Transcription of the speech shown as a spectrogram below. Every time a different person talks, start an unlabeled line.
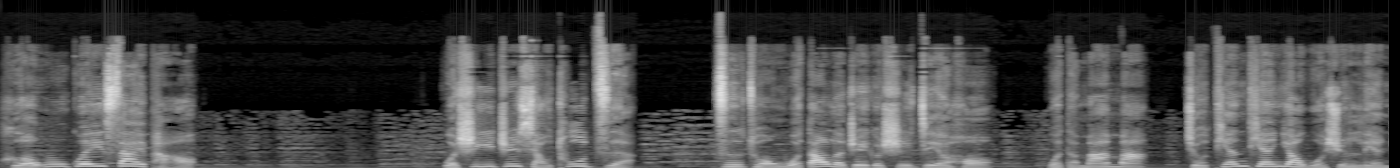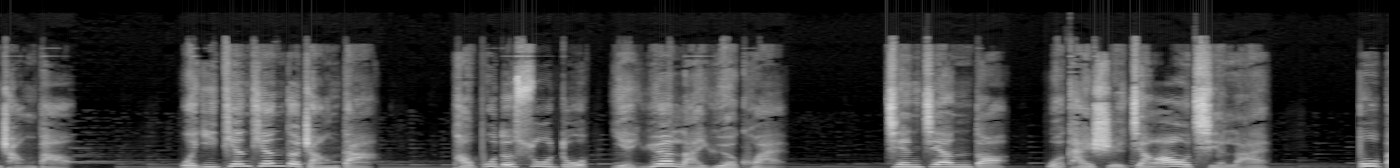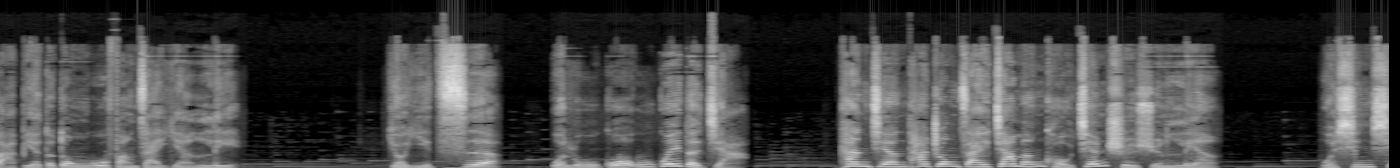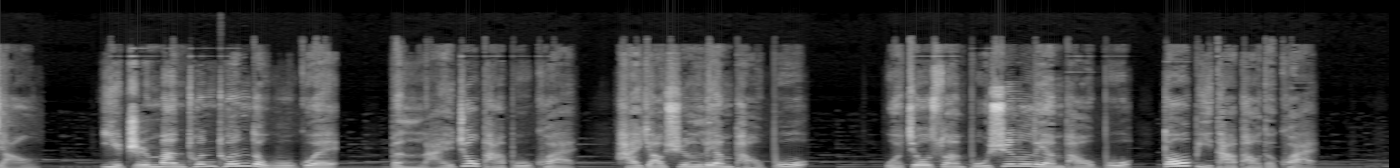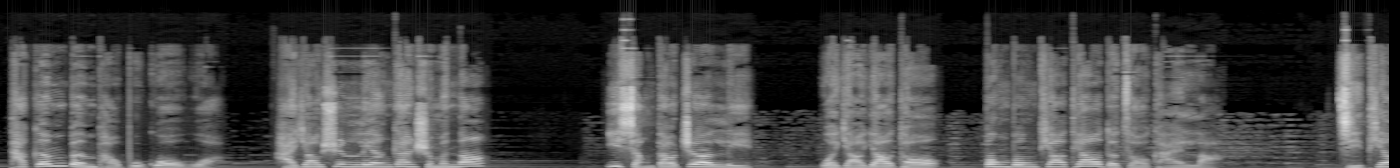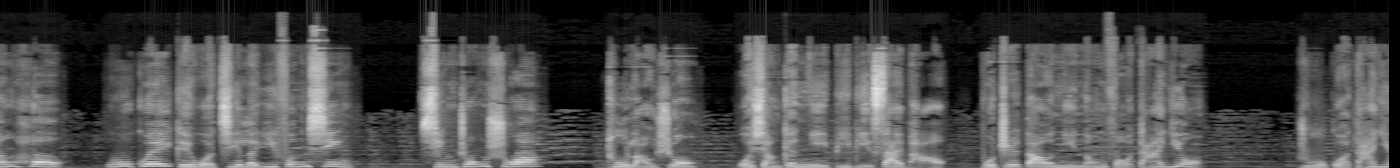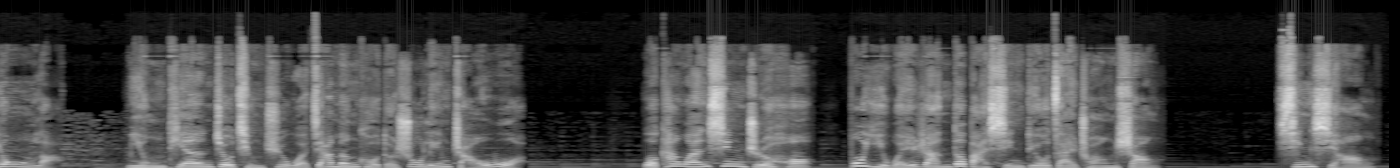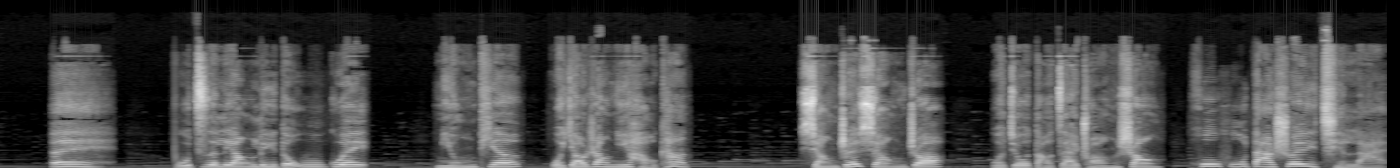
和乌龟赛跑。我是一只小兔子。自从我到了这个世界后，我的妈妈就天天要我训练长跑。我一天天的长大，跑步的速度也越来越快。渐渐的，我开始骄傲起来，不把别的动物放在眼里。有一次，我路过乌龟的家。看见它正在家门口坚持训练，我心想：一只慢吞吞的乌龟，本来就爬不快，还要训练跑步。我就算不训练跑步，都比它跑得快。它根本跑不过我，还要训练干什么呢？一想到这里，我摇摇头。蹦蹦跳跳的走开了。几天后，乌龟给我寄了一封信，信中说：“兔老兄，我想跟你比比赛跑，不知道你能否答应？如果答应了，明天就请去我家门口的树林找我。”我看完信之后，不以为然的把信丢在床上。心想：“哎，不自量力的乌龟，明天我要让你好看。”想着想着，我就倒在床上呼呼大睡起来。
